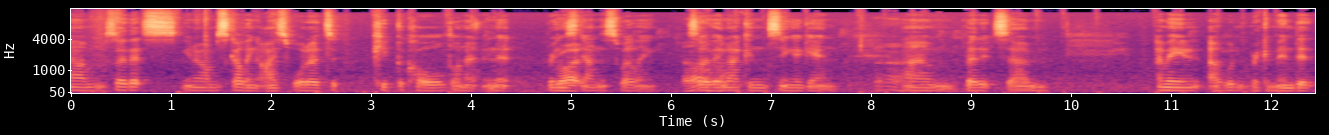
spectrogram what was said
Um, so that's you know I'm sculling ice water to keep the cold on it, and it brings Right. down the swelling. Oh, so then. I can sing again. Ah, Um, but it's, um, I mean, I wouldn't recommend it.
